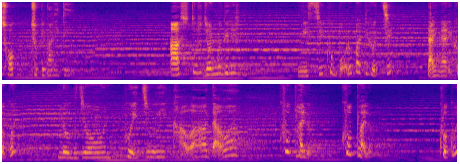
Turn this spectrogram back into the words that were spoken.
ঝকঝকে বাড়িতে। আজ তোর জন্মদিনের নিশ্চয়ই খুব বড় পার্টি হচ্ছে। তাই না রে খোকন? লোকজন, হইচই, খাওয়া, দাওয়া, খুব ভালো খুব ভালো। খোকন,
